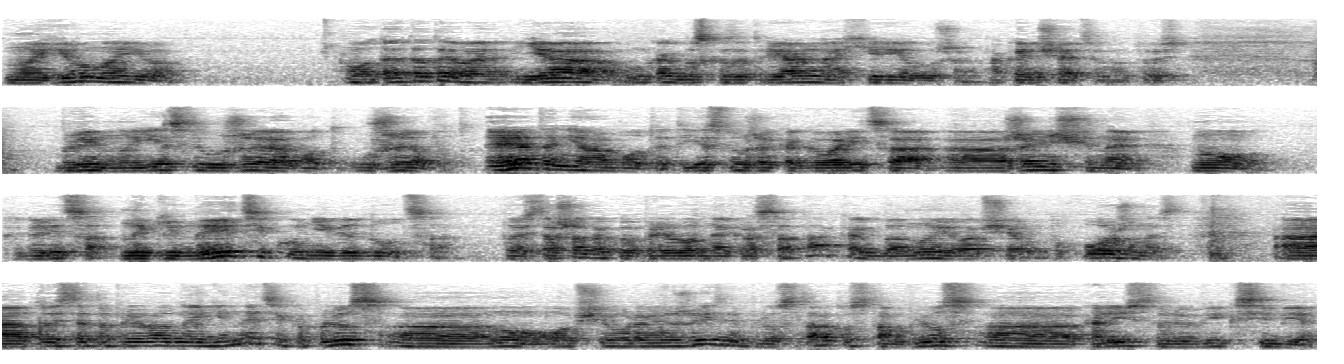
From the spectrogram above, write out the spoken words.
Но ё-моё, вот от этого я, ну, как бы сказать, реально охерел уже окончательно. То есть, блин, ну если уже вот, уже вот это не работает, если уже, как говорится, э, женщины, ну, как говорится, на генетику не ведутся, то есть, а что такое природная красота, как бы, ну и вообще вот ухоженность. А, то есть это природная генетика, плюс а, ну, общий уровень жизни, плюс статус, там, плюс а, количество любви к себе,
